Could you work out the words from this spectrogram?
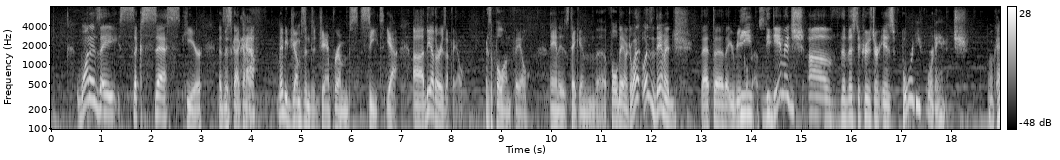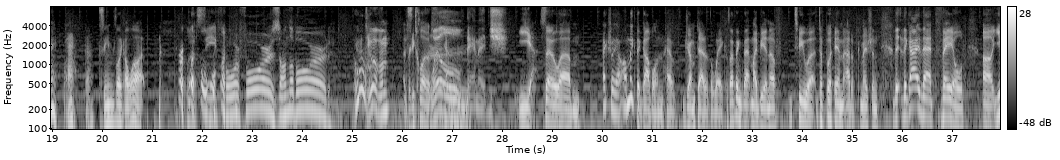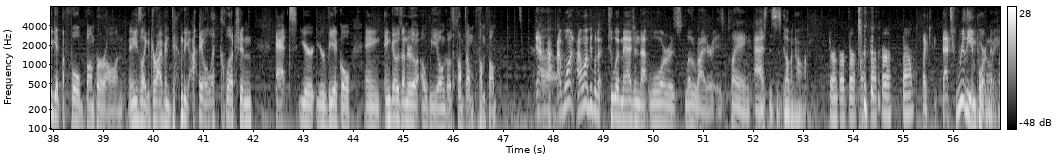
One is a success here, as this guy kind of maybe jumps into Jamfram's seat. Yeah. Uh, the other is a fail. It's a full on fail, and is taking the full damage. What what is the damage that uh, that your vehicle The does? the damage of the Vista Cruiser is 44 damage. okay. Wow. That seems like a lot. Let's see one. four fours on the board. Got two of them. That's Pretty close. 12 damage. Yeah. So, um, actually, I'll I'll make the goblin have jumped out of the way because I think that might be enough to uh, to put him out of commission. The the guy that failed, uh, you get the full bumper on, and he's like driving down the aisle, like clutching at your your vehicle, and and goes under a wheel and goes thump thump thump thump. Yeah, Uh, I, I want I want people to, to imagine that War's Lowrider is playing as this is going on. Like that's really important to me.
